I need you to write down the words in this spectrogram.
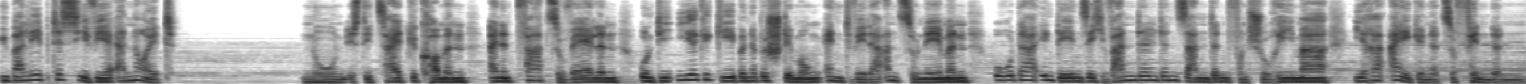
überlebte Sivir erneut. Nun ist die Zeit gekommen, einen Pfad zu wählen und die ihr gegebene Bestimmung entweder anzunehmen oder in den sich wandelnden Sanden von Shurima ihre eigene zu finden.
